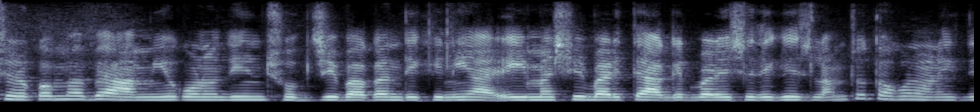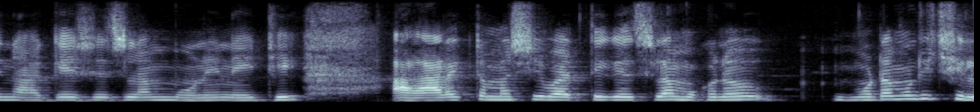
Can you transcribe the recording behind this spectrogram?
সেরকমভাবে আমিও কোনোদিন সবজি বাগান দেখিনি। আর এই মাসির বাড়িতে আগের বার এসে দেখেছিলাম তো তখন অনেক দিন আগে এসেছিলাম, মনে নেই ঠিক। আর আরেকটা মাসির বাড়িতে গেছিলাম, ওখানেও মোটামুটি ছিল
